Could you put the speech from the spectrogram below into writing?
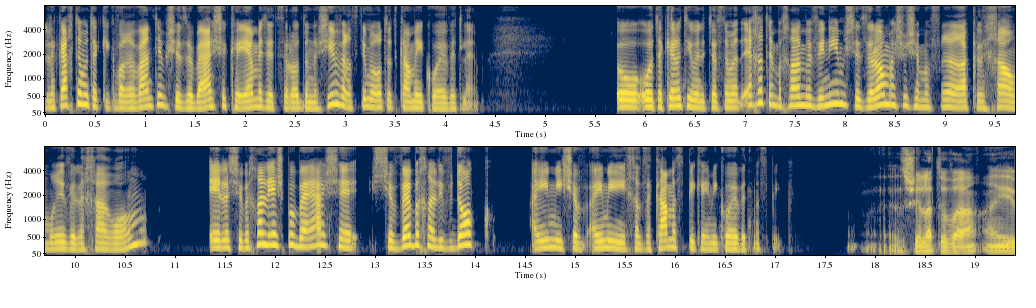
לקחתם אותה כי כבר הבנתם שזו בעיה שקיימת אצל עוד אנשים, ורציתם לראות עד כמה היא כואבת להם. או, או תקן אותי אם אני טועה, זאת אומרת, איך אתם בכלל מבינים שזה לא משהו שמפריע רק לך, עמרי, ולך, רום, אלא שבכלל יש פה בעיה ששווה בכלל לבדוק האם היא, שו... האם היא חזקה מספיק, האם היא כואבת מספיק. זו שאלה טובה. אני,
